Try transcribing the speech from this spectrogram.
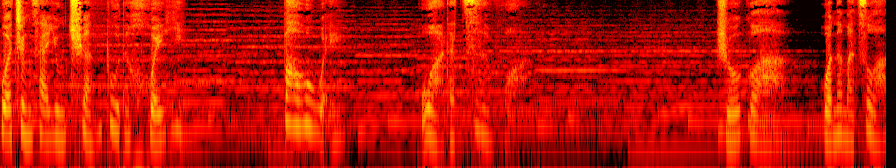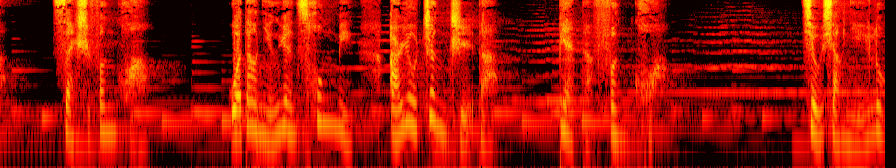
我正在用全部的回忆包围我的自我。如果我那么做算是疯狂，我倒宁愿聪明而又正直的变得疯狂。就像泥路，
